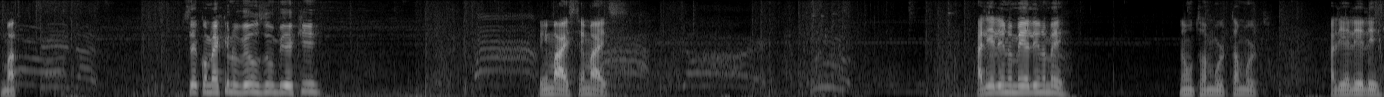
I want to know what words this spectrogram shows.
Não sei como é que não vê um zumbi aqui. Tem mais, tem mais. Ali, ali no meio, ali no meio. Não, tá morto, tá morto. Ali, ali, ali.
